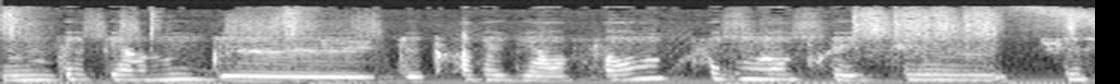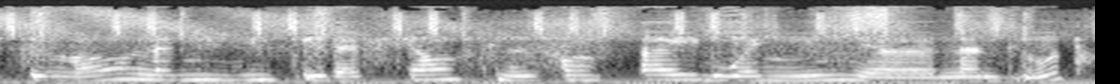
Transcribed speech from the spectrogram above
nous a permis de, de travailler ensemble pour montrer que justement la musique et la science ne sont pas éloignés euh, l'un de l'autre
